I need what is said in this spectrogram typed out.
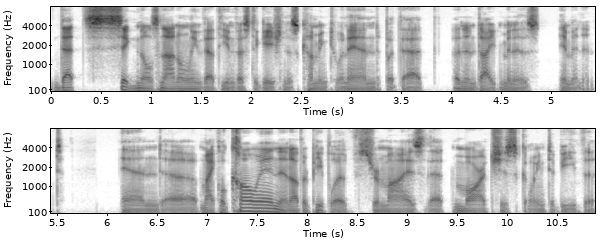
that signals not only that the investigation is coming to an end, but that an indictment is imminent. And uh, Michael Cohen and other people have surmised that March is going to be the,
